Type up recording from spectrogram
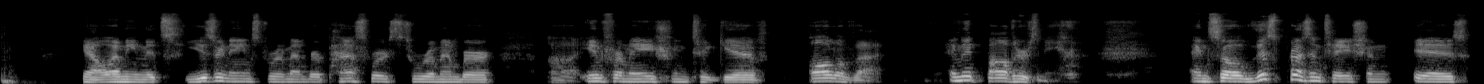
you know, I mean, it's usernames to remember, passwords to remember, uh, information to give, all of that. And it bothers me. And so this presentation is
